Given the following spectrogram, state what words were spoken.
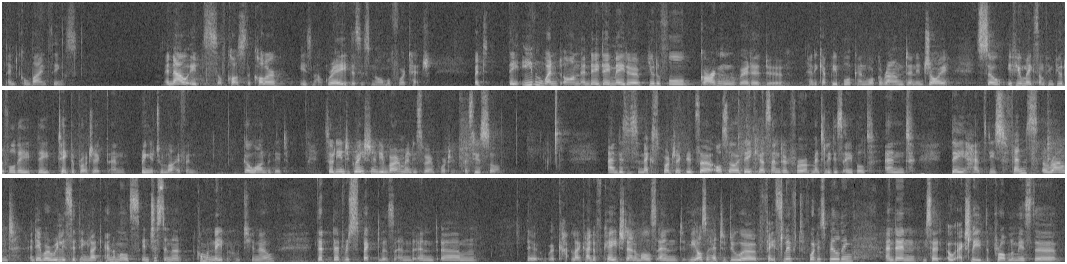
and combined things. And now it's, of course, the color is now gray. This is normal for thatch. But they even went on and they, they made a beautiful garden where the, the handicapped people can walk around and enjoy. So if you make something beautiful, they, they take the project and bring it to life and go on with it. So the integration in the environment is very important, as you saw. And this is the next project. It's uh, also a daycare center for mentally disabled. And they had these fence around, and they were really sitting like animals in just in a common neighborhood, you know? That, that respectless and, and um, they were like kind of caged animals. And we also had to do a facelift for this building. And then we said, oh, actually, the problem is the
